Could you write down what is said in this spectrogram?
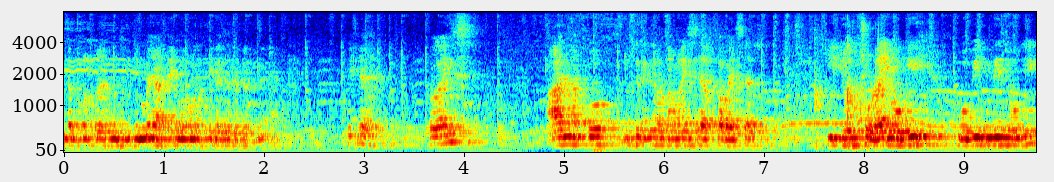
डंबल कर्ल जिम में जाते हैं नॉर्मल तरीके से करते हैं। ठीक है? तो गाइस आज मैं आपको दूसरे से बताऊँगा, इससे आपका बाइसेप्स की जो चौड़ाई होगी, वो भी इंक्रीज होगी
